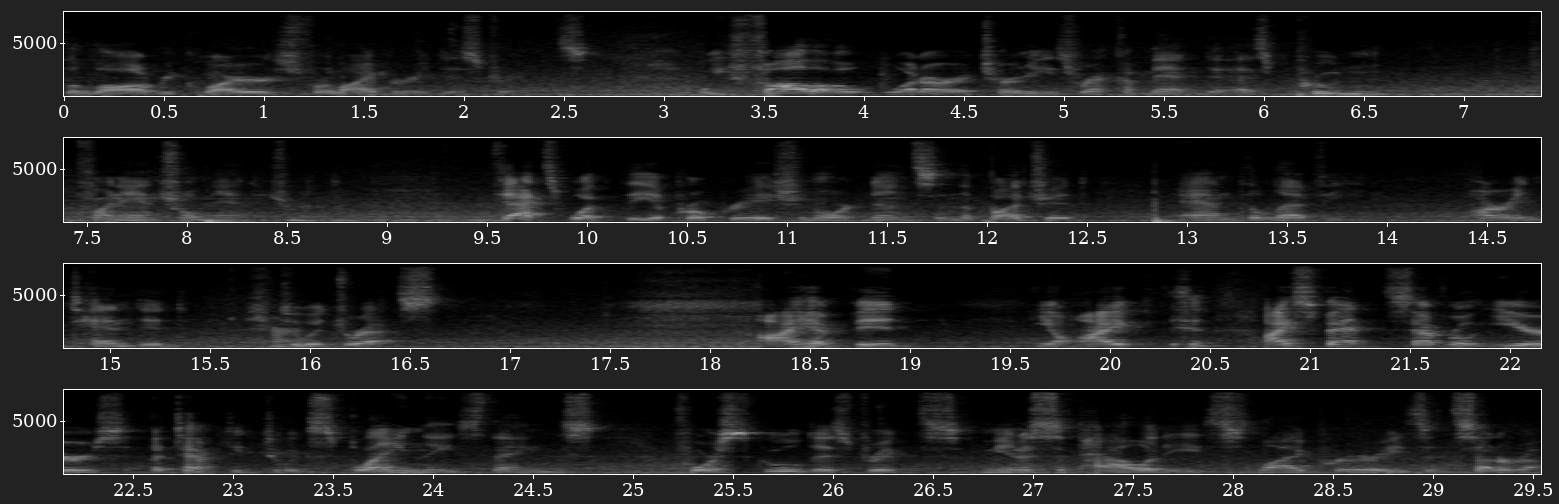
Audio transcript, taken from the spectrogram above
the law requires for library districts. We follow what our attorneys recommend as prudent financial management. That's what the appropriation ordinance and the budget and the levy are intended to address. I have been, you know, I, I spent several years attempting to explain these things for school districts, municipalities, libraries, etc.,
